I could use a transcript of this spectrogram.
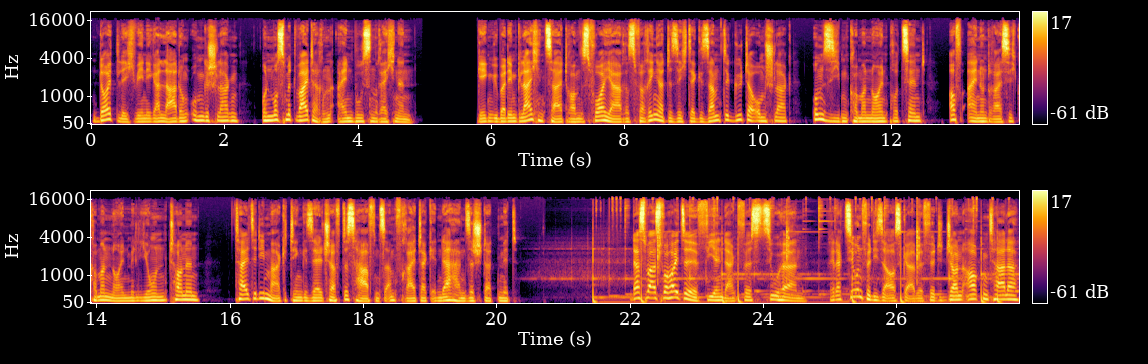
deutlich weniger Ladung umgeschlagen und muss mit weiteren Einbußen rechnen. Gegenüber dem gleichen Zeitraum des Vorjahres verringerte sich der gesamte Güterumschlag um 7,9 Prozent auf 31,9 Millionen Tonnen, teilte die Marketinggesellschaft des Hafens am Freitag in der Hansestadt mit. Das war's für heute. Vielen Dank fürs Zuhören. Redaktion für diese Ausgabe führte John Aukenthaler.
